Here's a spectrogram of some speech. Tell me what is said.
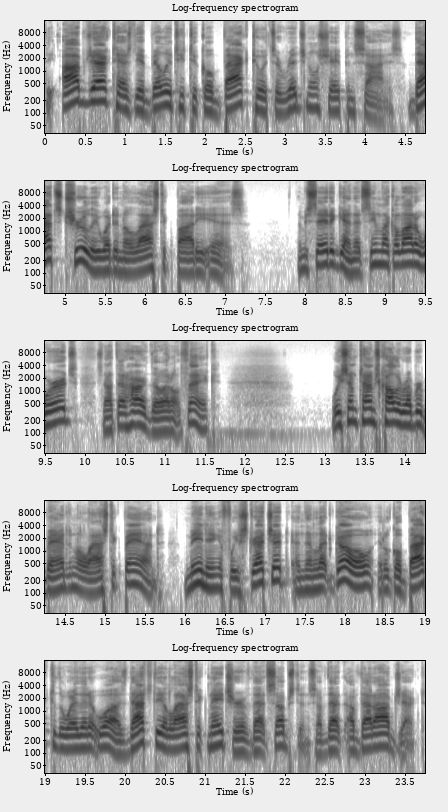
the object has the ability to go back to its original shape and size. That's truly what an elastic body is. Let me say it again. That seemed like a lot of words. It's not that hard, though, I don't think. We sometimes call a rubber band an elastic band, meaning if we stretch it and then let go, it'll go back to the way that it was. That's the elastic nature of that substance, of that, of that object.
